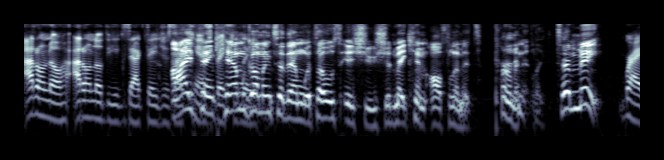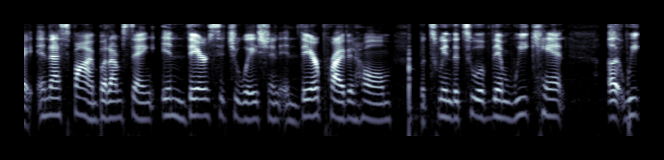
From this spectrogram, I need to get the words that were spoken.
I don't know. I don't know the exact ages. I, I can't think him speculate. coming to them with those issues should make him off limits permanently. To me, Right, and that's fine. But I'm saying in their situation, in their private home, between the two of them, we can't. Uh, we,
